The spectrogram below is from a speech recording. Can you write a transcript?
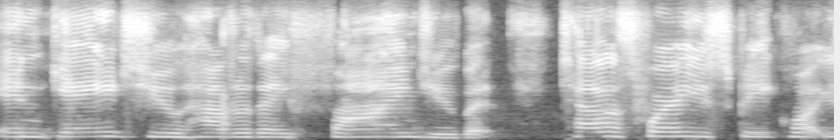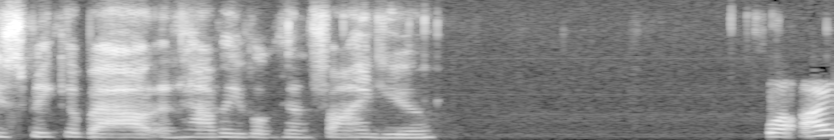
engage you, how do they find you? But tell us where you speak, what you speak about, and how people can find you. Well, I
